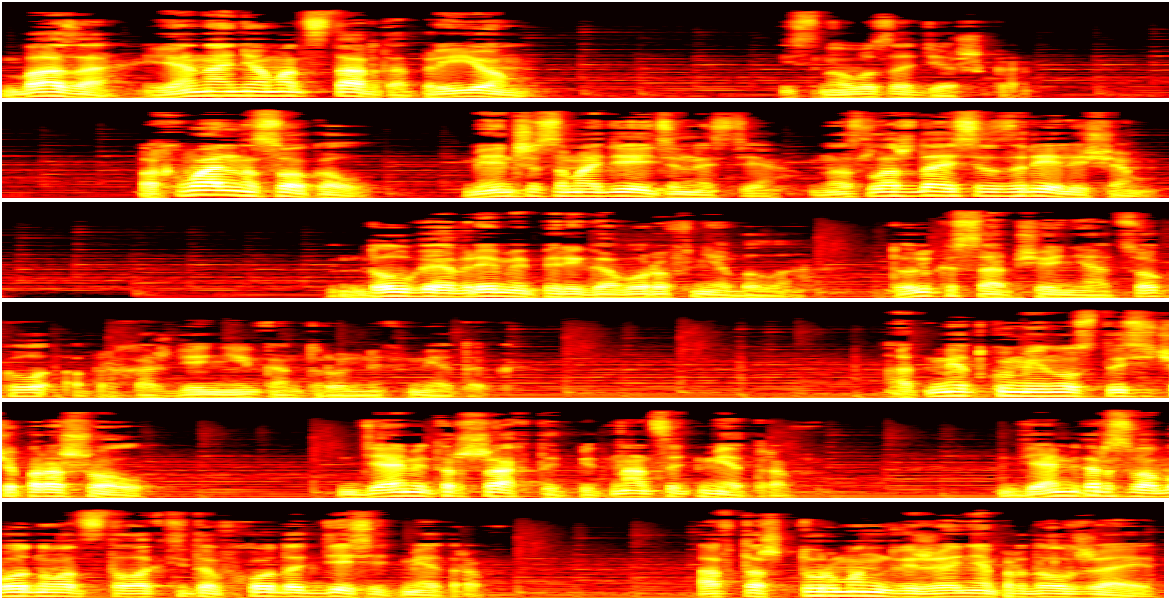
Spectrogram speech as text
«База, я на нем от старта, прием!» И снова задержка. «Похвально, Сокол! Меньше самодеятельности, наслаждайся зрелищем!» Долгое время переговоров не было, только сообщение от Сокола о прохождении контрольных меток. Отметку минус 1000 прошел. Диаметр шахты 15 метров. Диаметр свободного от сталактита входа 10 метров. Автоштурман движение продолжает.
